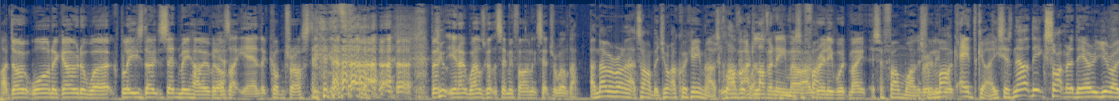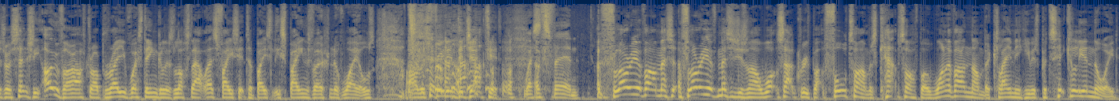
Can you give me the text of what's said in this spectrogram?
I don't want to go to work, please don't send me home. And I was like, yeah, the contrast. is- but, you, know, Wales got the semi final, etc. Well done. I know we're running out of time, but do you want a quick email? Love, I'd love an email. I fun- really would, mate. It's a fun one. It's Really from Mark would. Ed Edgar. He says, now that the excitement of the Euros are essentially over after our brave West England has lost out, let's face it, to basically Spain's version of Wales, I was feeling dejected. West Spain. A flurry of our mes- a flurry of messages on our WhatsApp group at full time was capped off by one of our number claiming he was particularly annoyed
